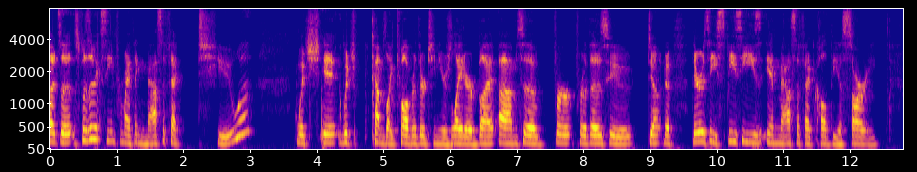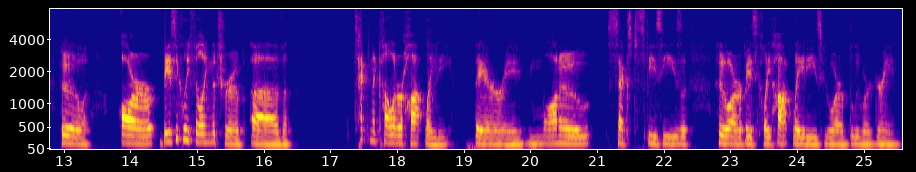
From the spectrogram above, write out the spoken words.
It's a specific scene from I think Mass Effect Two, which it, which comes like twelve or thirteen years later. But um, so for for those who don't know, there is a species in Mass Effect called the Asari, who are basically filling the trope of Technicolor hot lady. They're a mono-sexed species who are basically hot ladies who are blue or green.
